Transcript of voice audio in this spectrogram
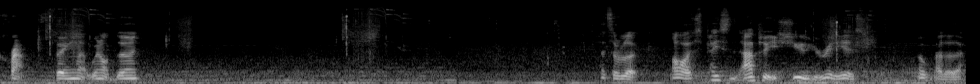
crap thing that we're not doing. Let's have a look. Oh, this place is absolutely huge. It really is. Oh, hello there.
